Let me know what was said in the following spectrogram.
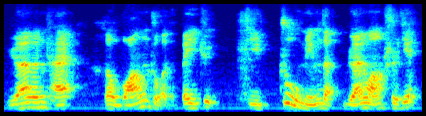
袁文才和王佐的悲剧及著名的元王事件。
